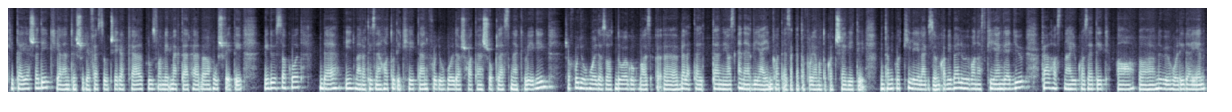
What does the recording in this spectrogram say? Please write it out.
kiteljesedik, jelentős ugye feszültségekkel, pluszban még megterhelve a húsvéti időszakot, de így már a 16. héten fogyóholdas hatások lesznek végig, és a fogyóholdazott dolgokba az, ö, beletenni az energiáinkat, ezeket a folyamatokat segíti. Mint amikor kilélegzünk, ami belül van, azt kiengedjük, felhasználjuk az eddig a, a növőhold idején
